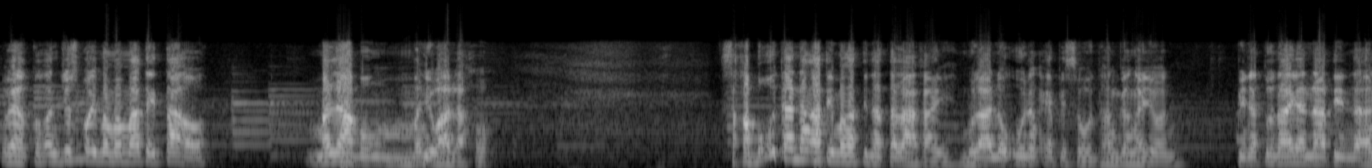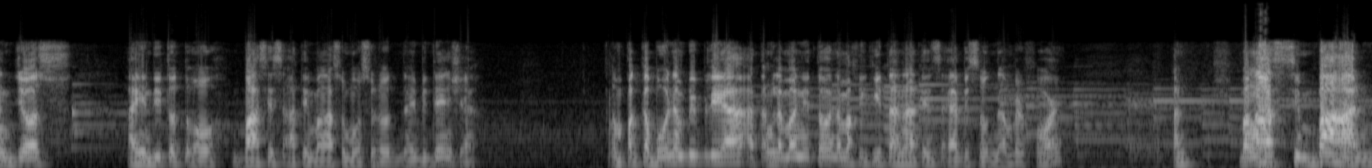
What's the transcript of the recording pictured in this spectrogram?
Well, kung ang Diyos mo ay mamamatay tao, malabong maniwala ko. Sa kabuutan ng ating mga tinatalakay, mula noong unang episode hanggang ngayon, pinatunayan natin na ang Diyos ay hindi totoo base sa ating mga sumusunod na ebidensya. Ang pagkabuo ng Biblia at ang laman nito na makikita natin sa episode number 4. Ang mga simbahan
